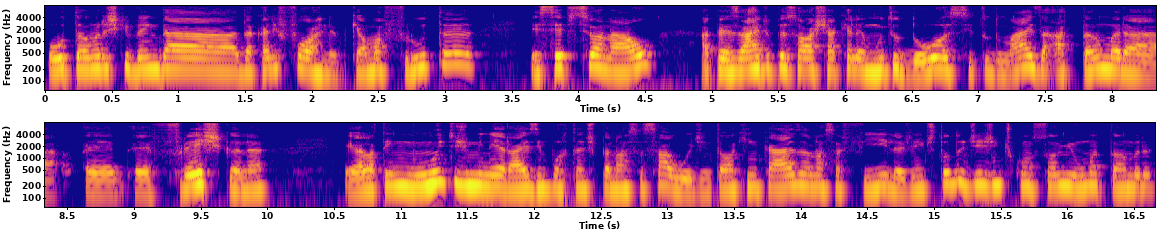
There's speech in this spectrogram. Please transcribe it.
ou tâmaras que vêm da, da Califórnia, porque é uma fruta excepcional. Apesar de o pessoal achar que ela é muito doce e tudo mais, a tâmara é, é fresca, né? Ela tem muitos minerais importantes para nossa saúde. Então aqui em casa, a nossa filha, a gente todo dia a gente consome uma tâmara,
